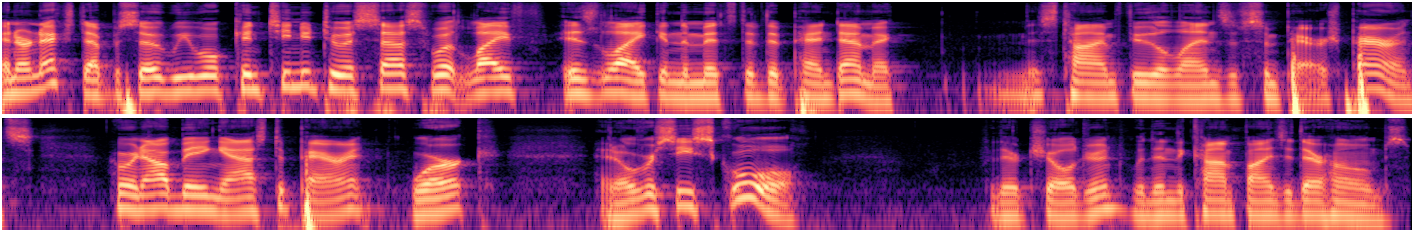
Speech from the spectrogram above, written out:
In our next episode, we will continue to assess what life is like in the midst of the pandemic, this time through the lens of some parish parents who are now being asked to parent, work, and oversee school for their children within the confines of their homes.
